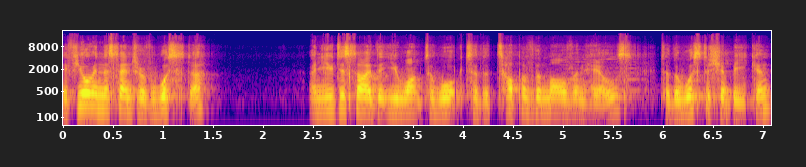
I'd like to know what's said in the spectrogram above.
If you're in the centre of Worcester and you decide that you want to walk to the top of the Malvern Hills, to the Worcestershire Beacon,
